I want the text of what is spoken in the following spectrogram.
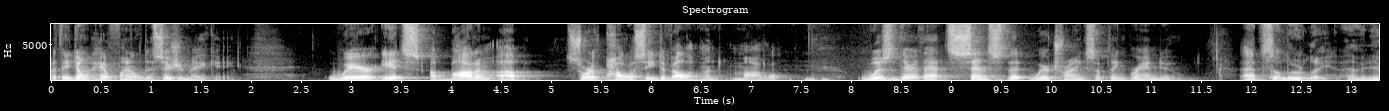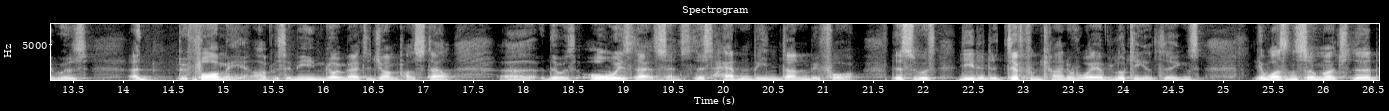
but they don't have final decision making, where it's a bottom up sort of policy development model. Mm-hmm. Was there that sense that we're trying something brand new? Absolutely. I mean, it was uh, before me, obviously, I mean, going back to Jon Postel, uh, there was always that sense this hadn't been done before. This was needed a different kind of way of looking at things. It wasn't so much that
